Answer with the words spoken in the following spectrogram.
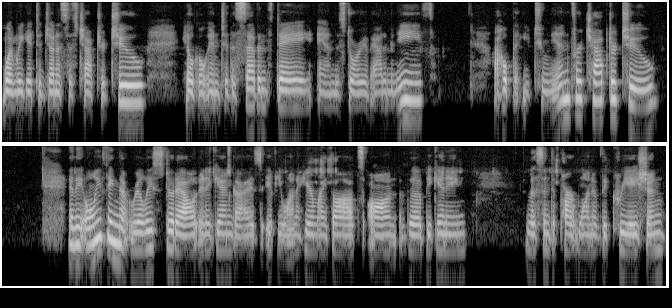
When we get to Genesis chapter 2, he'll go into the seventh day and the story of Adam and Eve. I hope that you tune in for chapter 2. And the only thing that really stood out, and again, guys, if you want to hear my thoughts on the beginning, listen to part one of the creation.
